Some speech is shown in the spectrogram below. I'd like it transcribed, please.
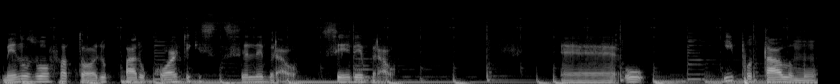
menos o olfatório, para o córtex cerebral. cerebral. É, o hipotálamo,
